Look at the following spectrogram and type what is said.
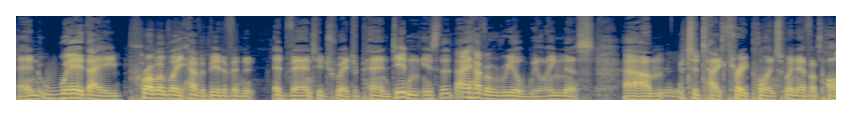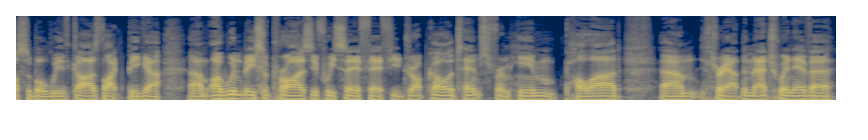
And where they probably have a bit of an advantage where Japan didn't is that they have a real willingness um, to take three points whenever possible with guys like Biggar. Um, I wouldn't be surprised if we see a fair few drop goal attempts from him, Pollard, um, throughout the match whenever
